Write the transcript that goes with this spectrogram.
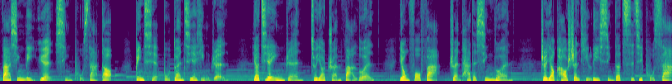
发心立愿行菩萨道，并且不断接引人。要接引人，就要转法轮，用佛法转他的心轮。这要靠身体力行的慈济菩萨，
